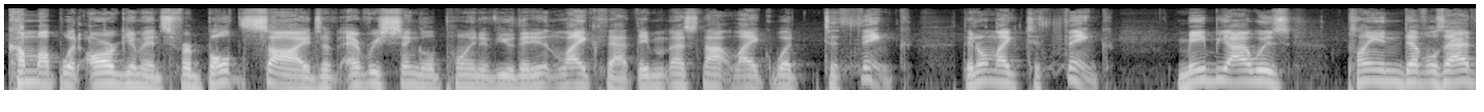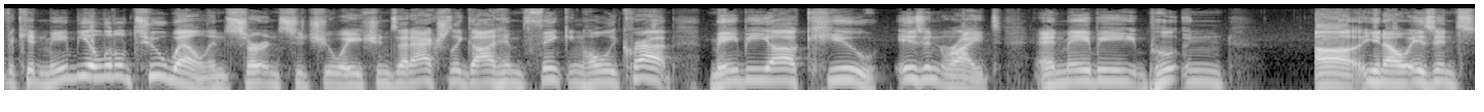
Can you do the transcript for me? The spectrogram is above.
come up with arguments for both sides of every single point of view. They didn't like that. They must not like what to think. They don't like to think. Maybe I was playing devil's advocate maybe a little too well in certain situations that actually got him thinking, holy crap, maybe uh, Q isn't right. And maybe Putin, uh, you know, isn't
